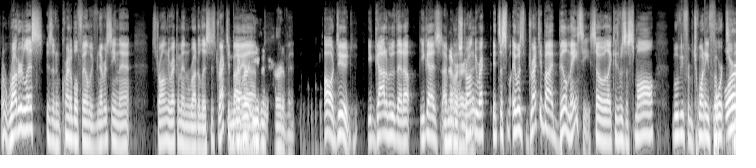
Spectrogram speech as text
Rudderless is an incredible film. If you've never seen that, strongly recommend Rudderless. It's directed by Never uh, even heard of it. Oh, dude, you got to move that up. You guys, I've Never strongly rec- It's a. It was directed by Bill Macy, so like it was a small movie from 2014. Before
